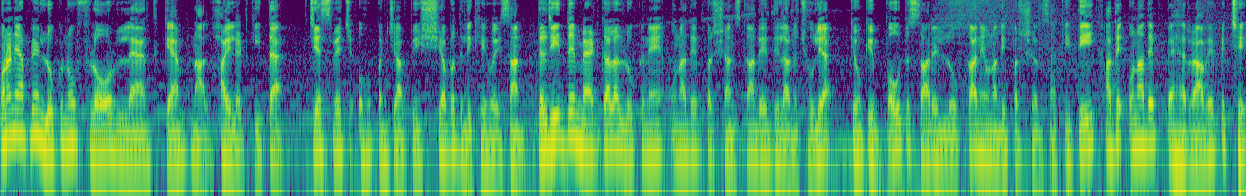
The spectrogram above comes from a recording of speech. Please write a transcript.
ਉਹਨਾਂ ਨੇ ਆਪਣੇ ਲੁੱਕ ਨੂੰ ਫਲੋਰ ਲੈਂਥ ਕੈਂਪ ਨਾਲ ਹਾਈਲਾਈਟ ਕੀਤਾ ਹੈ, ਜਿਸ ਵਿੱਚ ਉਹ ਪੰਜਾਬੀ ਸ਼ਬਦ ਲਿਖੇ ਹੋਏ ਸਨ। ਦਲਜੀਤ ਦੇ ਮੈਟ ਲੁੱਕ ਨੇ ਉਹਨਾਂ ਦੇ ਪ੍ਰਸ਼ੰਸਕਾਂ ਦੇ ਦਿਲਾਂ ਨੂੰ ਛੂ ਲਿਆ ਕਿਉਂਕਿ ਬਹੁਤ ਸਾਰੇ ਲੋਕਾਂ ਨੇ ਉਹਨਾਂ ਦੀ ਪ੍ਰਸ਼ੰਸਾ ਕੀਤੀ ਅਤੇ ਉਹਨਾਂ ਦੇ ਪਹਿਰਾਵੇ ਪਿੱਛੇ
